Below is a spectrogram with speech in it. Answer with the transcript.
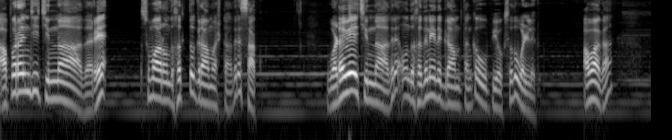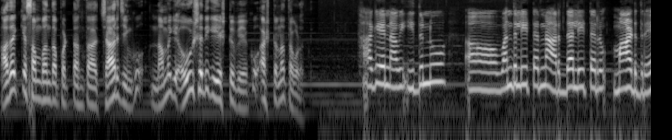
ಅಪರಂಜಿ ಚಿನ್ನ ಆದರೆ ಸುಮಾರು ಒಂದು ಹತ್ತು ಗ್ರಾಮ್ ಅಷ್ಟಾದರೆ ಸಾಕು. ಒಡವೆ ಚಿನ್ನ ಆದರೆ ಒಂದು ಹದಿನೈದು ಗ್ರಾಮ್ ತನಕ ಉಪಯೋಗಿಸೋದು ಒಳ್ಳೆಯದು ಆವಾಗ ಅದಕ್ಕೆ ಸಂಬಂಧಪಟ್ಟಂಥ ಚಾರ್ಜಿಂಗು ನಮಗೆ ಔಷಧಿಗೆ ಎಷ್ಟು ಬೇಕು ಅಷ್ಟನ್ನು ತಗೊಳುತ್ತೆ. ಹಾಗೆ ನಾವು ಇದನ್ನು ಒಂದು ಲೀಟರ್ನ ಅರ್ಧ ಲೀಟರ್ ಮಾಡಿದ್ರೆ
